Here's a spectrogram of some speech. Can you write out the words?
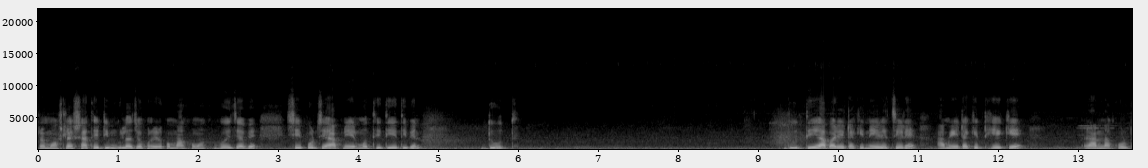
আপনার মশলার সাথে ডিমগুলো যখন এরকম মাখো মাখো হয়ে যাবে, সেই পর্যায়ে আপনি এর মধ্যে দিয়ে দিবেন দুধ। দুধ দিয়ে আবার এটাকে নেড়ে চেড়ে আমি এটাকে ঢেকে রান্না করব।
